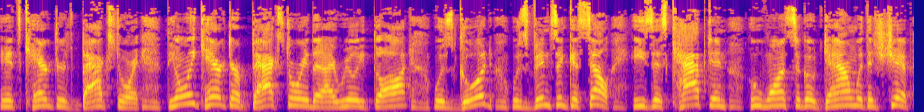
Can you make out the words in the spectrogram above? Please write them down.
in its character's backstory. The only character backstory that I really thought was good was Vincent Cassel. He's this captain who wants to go down with his ship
